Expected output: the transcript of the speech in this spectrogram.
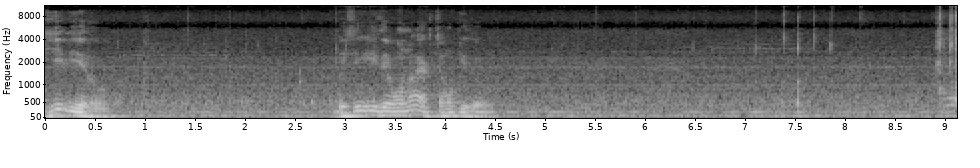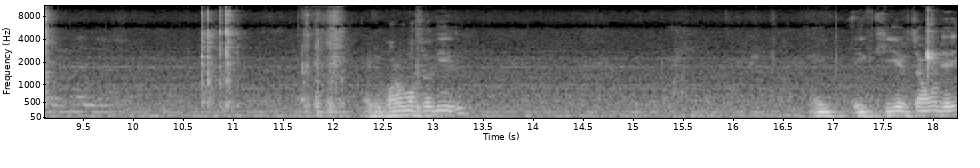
ঘি দিয়ে দেবো। বেশি ঘি দেবো না, এক চামচই দেবো একটু গরম মশলা দিয়ে দিই। এই এই ঘিয়ের চামচেই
